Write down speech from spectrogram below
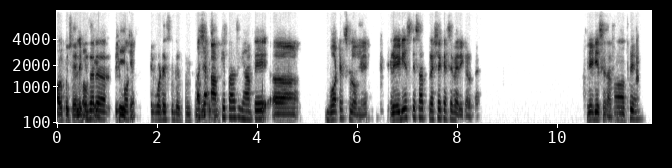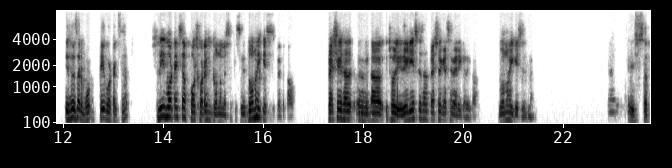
और कुछ है। लेकिन सर फ्री ठीक है। अच्छा आपके पास यहाँ पे वॉटेक्स फ्लो में रेडियस के साथ प्रेशर कैसे वेरी करता है? रेडियस के साथ। इसमें सर फ्री वॉटेक्स में। फ्री वॉटेक्स या फोर्स वॉटेक्स दोनों में से किसी दोनों ही केसेस पे बताओ। प्रेशर के साथ सॉरी रेडियस के साथ प्रेशर कैसे वेरी करेगा? दोनों ही केसेस में। Sir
